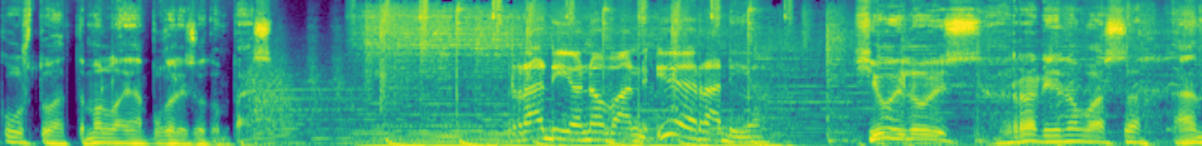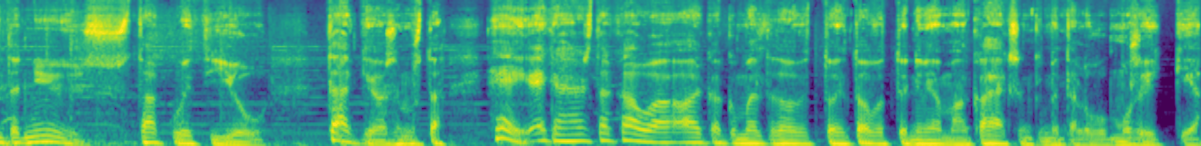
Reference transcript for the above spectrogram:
06000, me ollaan ihan puhelisuuton päässä. Radio Novan Yöradio. Huey Lewis, Radio Novassa and the News, Stuck with You. Tämäkin on semmoista, hei, eiköhän sitä kauan aikaa, kun meiltä toivottiin, toivottiin nimenomaan 80-luvun musiikkia.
